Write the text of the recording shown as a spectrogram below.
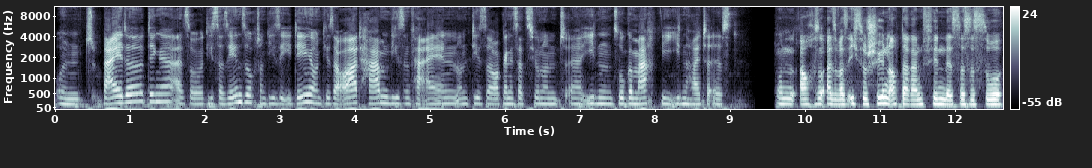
Und beide Dinge, also diese Sehnsucht und diese Idee und dieser Ort, haben diesen Verein und diese Organisation und äh, Eden so gemacht, wie Eden heute ist. Und auch so, also was ich so schön auch daran finde, ist, dass es so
